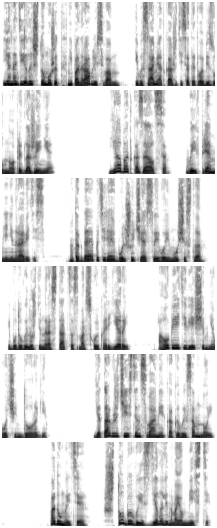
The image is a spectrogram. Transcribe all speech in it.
Я надеялась, что, может, не понравлюсь вам, и вы сами откажетесь от этого безумного предложения. Я бы отказался. Вы и впрямь мне не нравитесь. Но тогда я потеряю большую часть своего имущества и буду вынужден расстаться с морской карьерой, а обе эти вещи мне очень дороги. Я так же честен с вами, как и вы со мной. Подумайте, что бы вы сделали на моем месте?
